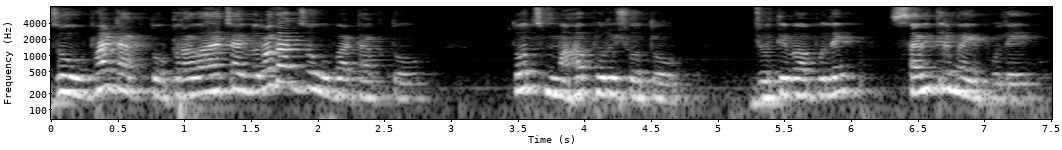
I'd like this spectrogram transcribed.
जो उभा टाकतो प्रवाहाच्या विरोधात जो उभा टाकतो तोच महापुरुष होतो. ज्योतिबा फुले सावित्रीबाई फुले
